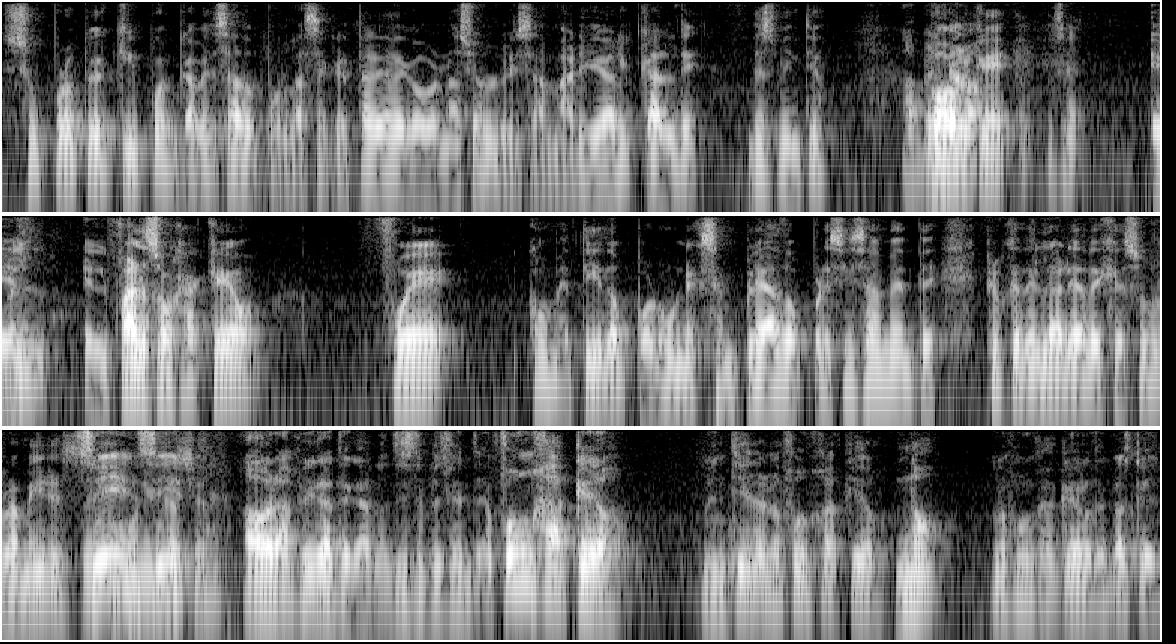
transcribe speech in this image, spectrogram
su propio equipo, encabezado por la secretaria de Gobernación, Luisa María Alcalde, desmintió. Ah, primero- Porque sí. el, el falso hackeo fue cometido por un ex empleado precisamente, creo que del área de Jesús Ramírez de Sí, sí. comunicación. Ahora, fíjate, Carlos, dice el presidente, fue un hackeo. Mentira, no fue un hackeo. No, No fue un hackeo, lo que pasa es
